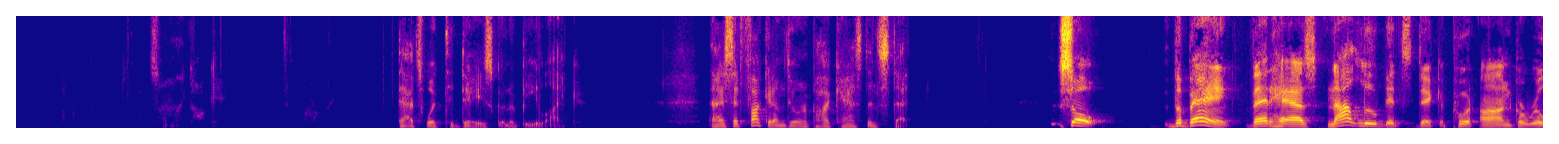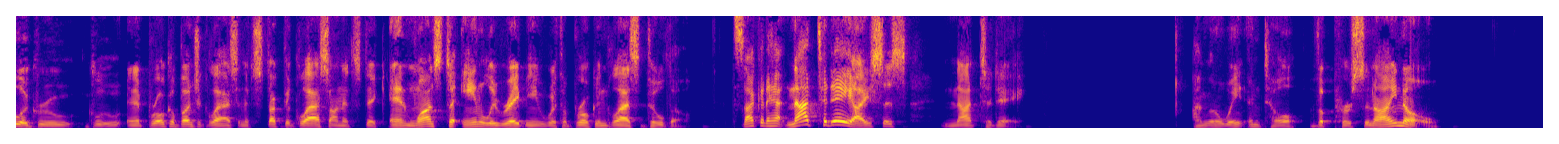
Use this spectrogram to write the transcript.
That's what today's going to be like. And I said, fuck it, I'm doing a podcast instead. So the bank that has not lubed its dick, it put on Gorilla Glue, glue and it broke a bunch of glass and it stuck the glass on its dick and wants to anally rape me with a broken glass dildo. It's not going to happen. Not today, ISIS. Not today. I'm going to wait until the person I know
